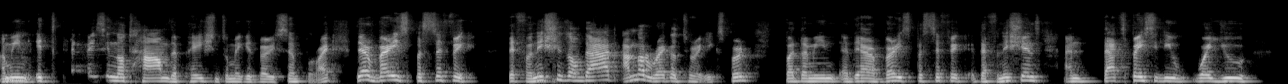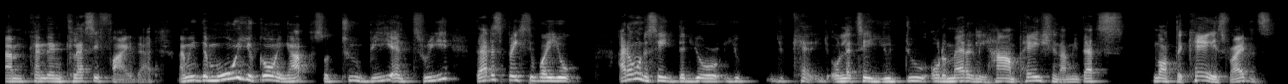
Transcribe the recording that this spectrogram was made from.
i mean mm-hmm. it can basically not harm the patient to make it very simple right there are very specific definitions of that i'm not a regulatory expert but i mean there are very specific definitions and that's basically where you um, can then classify that. I mean, the more you're going up, so 2B and 3, that is basically where you I don't want to say that you're you you can or let's say you do automatically harm patient. I mean that's not the case, right? It's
